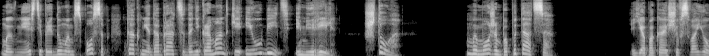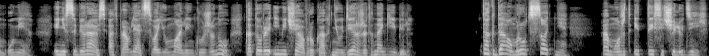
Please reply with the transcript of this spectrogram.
Мы вместе придумаем способ, как мне добраться до некромантки и убить Эмириль. Что? Мы можем попытаться». Я пока еще в своем уме и не собираюсь отправлять свою маленькую жену, которая и меча в руках не удержит, на гибель. Тогда умрут сотни, а может и тысячи людей.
